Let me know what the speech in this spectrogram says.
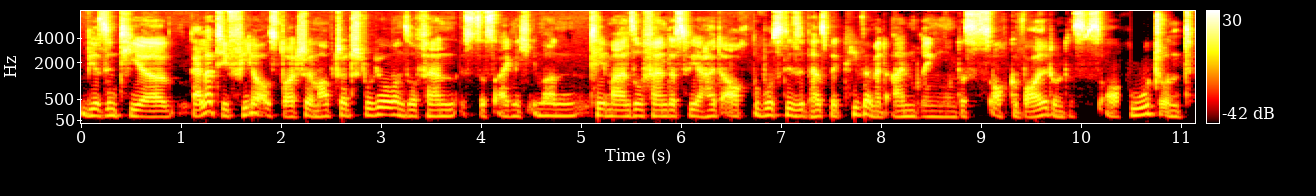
wir sind hier relativ viele Ostdeutsche im Hauptstadtstudio. Insofern ist das eigentlich immer ein Thema, insofern, dass wir halt auch bewusst diese Perspektive mit einbringen. Und das ist auch gewollt und das ist auch gut. Und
